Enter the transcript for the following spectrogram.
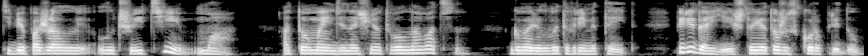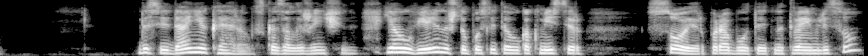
«Тебе, пожалуй, лучше идти, ма, а то Мэнди начнет волноваться», — говорил в это время Тейт. «Передай ей, что я тоже скоро приду». «До свидания, Кэрол», — сказала женщина. «Я уверена, что после того, как мистер Сойер поработает над твоим лицом,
